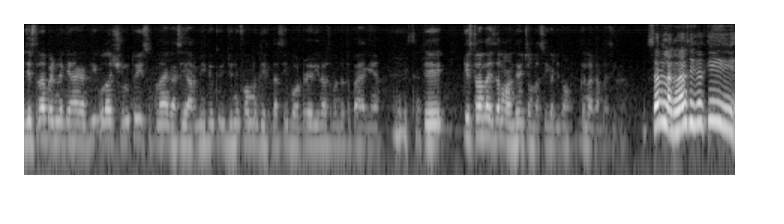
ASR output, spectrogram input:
ਜਿਸ ਤਰ੍ਹਾਂ ਬੇਟੇ ਨੇ ਕਿਹਾ ਹੈਗਾ ਕਿ ਉਹਦਾ ਸ਼ੁਰੂ ਤੋਂ ਹੀ ਸੁਪਨਾ ਹੈਗਾ ਸੀ ਆਰਮੀ ਕਿਉਂਕਿ ਯੂਨੀਫਾਰਮ ਨੂੰ ਦੇਖਦਾ ਸੀ ਬਾਰਡਰ ਏਰੀਆ ਨਾਲ ਸੰਬੰਧਿਤ ਪਾਇਆ ਗਿਆ। ਤੇ ਕਿਸ ਤਰ੍ਹਾਂ ਦਾ ਇਸ ਦਾ ਮਨ ਦੇ ਵਿੱਚ ਆਉਂਦਾ ਸੀਗਾ ਜਦੋਂ ਗੱਲਾਂ ਕਰਦਾ ਸੀਗਾ? ਸਰ ਲੱਗਦਾ ਸੀਗਾ ਕਿ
